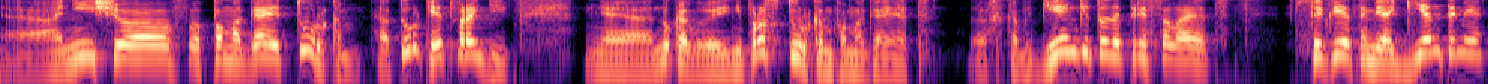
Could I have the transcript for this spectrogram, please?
а они еще помогают туркам, а турки – это враги. Э, ну, как бы не просто туркам помогает, как бы деньги туда присылает, секретными агентами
